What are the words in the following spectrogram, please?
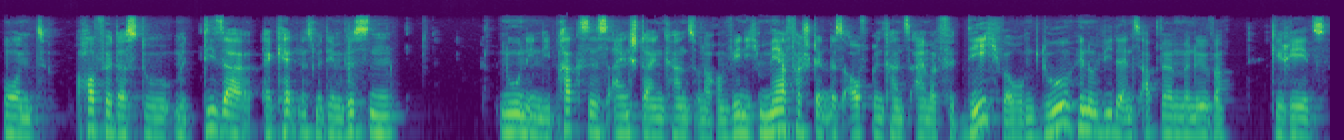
und hoffe, dass du mit dieser Erkenntnis, mit dem Wissen nun in die Praxis einsteigen kannst und auch ein wenig mehr Verständnis aufbringen kannst, einmal für dich, warum du hin und wieder ins Abwehrmanöver gerätst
